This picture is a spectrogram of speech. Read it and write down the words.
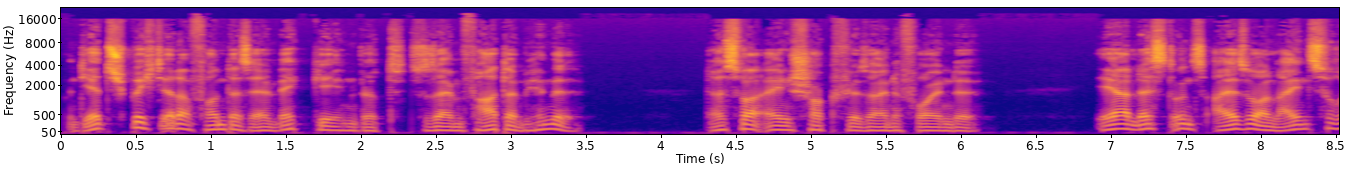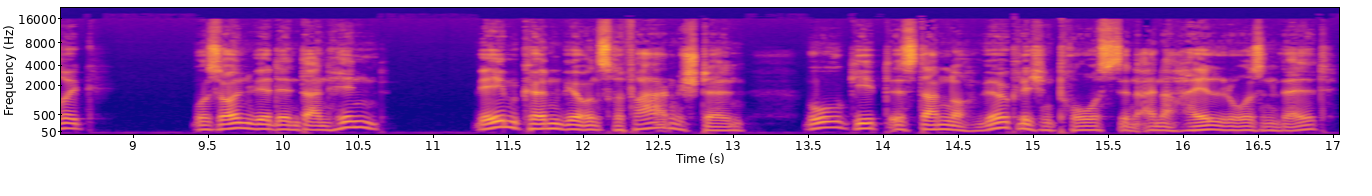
und jetzt spricht er davon, dass er weggehen wird zu seinem Vater im Himmel. Das war ein Schock für seine Freunde. Er lässt uns also allein zurück. Wo sollen wir denn dann hin? Wem können wir unsere Fragen stellen? Wo gibt es dann noch wirklichen Trost in einer heillosen Welt?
